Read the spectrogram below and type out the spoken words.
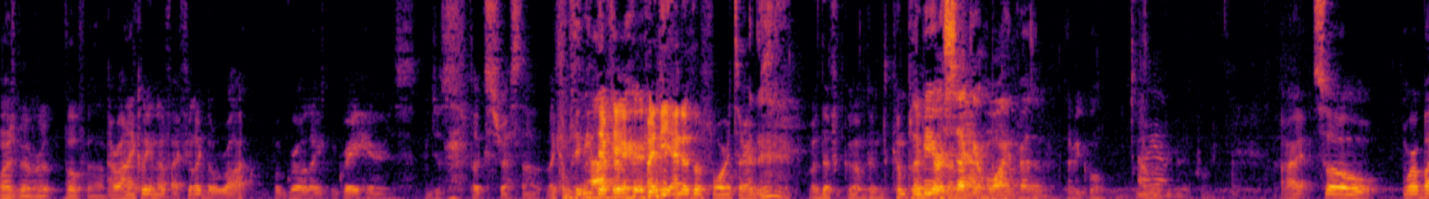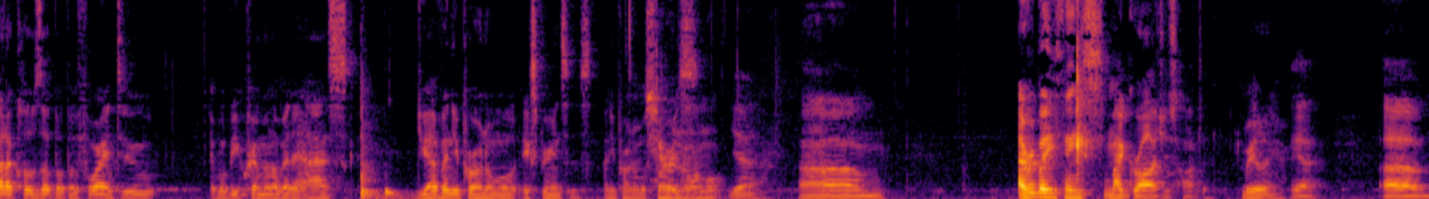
100% vote for them. it. Ironically enough, I feel like The Rock will grow like gray hairs and just look stressed out, like completely not different here. by the end of the four terms. With the com- com- That'd be our different second man. Hawaiian president. That'd be cool. That Oh, would yeah. be really cool. All right, so we're about to close up, but before I do, it would be criminal if I didn't ask. Do you have any paranormal experiences? Any paranormal stories? Paranormal? Yeah. Um, everybody thinks my garage is haunted. Really? Yeah. Um,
